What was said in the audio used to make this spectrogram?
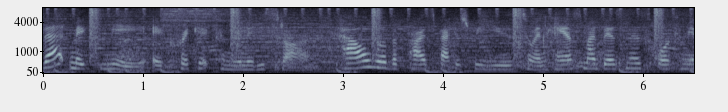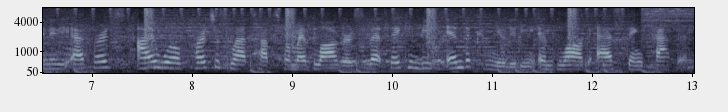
That makes me a Cricket Community Star. How will the prize package be used to enhance my business or community efforts? I will purchase laptops for my bloggers so that they can be in the community and blog as things happen.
